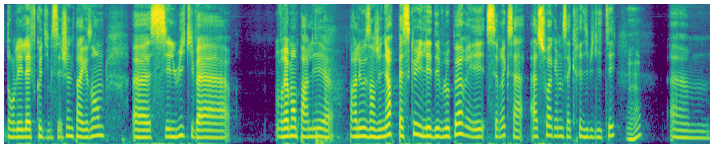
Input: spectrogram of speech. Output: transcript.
dans les live coding sessions, par exemple. Euh, c'est lui qui va vraiment parler, parler aux ingénieurs parce qu'il est développeur et c'est vrai que ça assoit quand même sa crédibilité. Mhm.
